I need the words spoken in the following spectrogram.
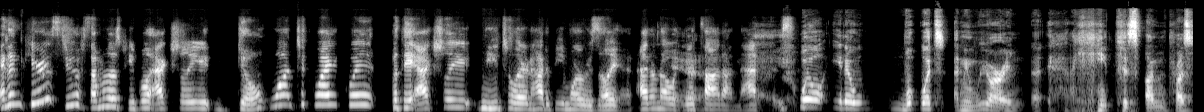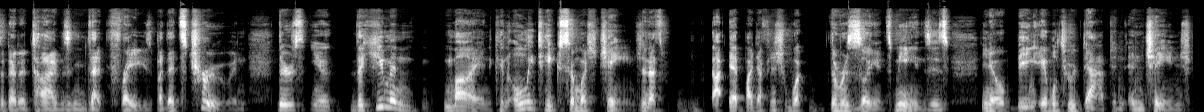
And I'm curious too if some of those people actually don't want to quiet quit, but they actually need to learn how to be more resilient. I don't know what your thought on that is. Well, you know, what's i mean we are in uh, i hate this unprecedented times and that phrase but that's true and there's you know the human mind can only take so much change and that's uh, by definition what the resilience means is you know being able to adapt and, and change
